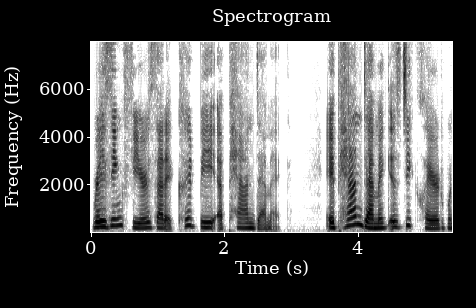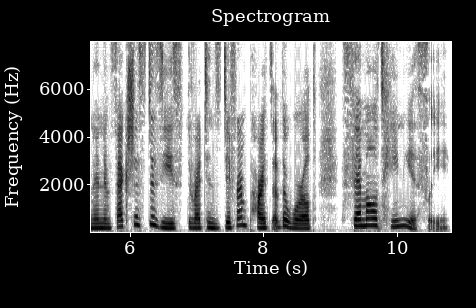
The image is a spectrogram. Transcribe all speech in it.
raising fears that it could be a pandemic. A pandemic is declared when an infectious disease threatens different parts of the world simultaneously.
